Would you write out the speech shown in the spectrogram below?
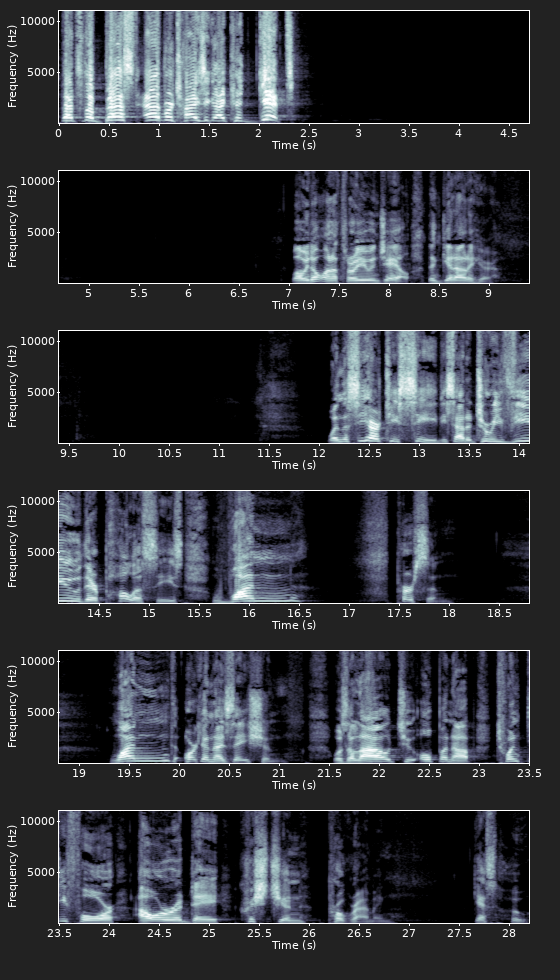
That's the best advertising I could get. Well, we don't want to throw you in jail. Then get out of here when the CRTC decided to review their policies, one person, one organization was allowed to open up 24 hour a day Christian programming. Guess who?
